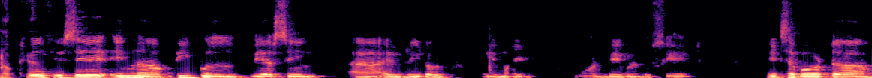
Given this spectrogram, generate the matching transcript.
So okay if you say in uh, people, we are seeing, uh, I'll read out, you might not be able to see it. It's about uh,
